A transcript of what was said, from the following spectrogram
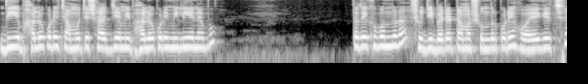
দিয়ে ভালো করে চামচের সাহায্যে আমি ভালো করে মিলিয়ে নেব। তো দেখো বন্ধুরা, সুজির ব্যাটারটা আমার সুন্দর করে হয়ে গেছে।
